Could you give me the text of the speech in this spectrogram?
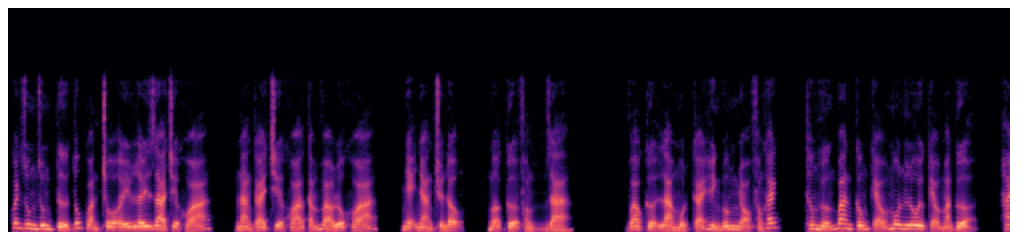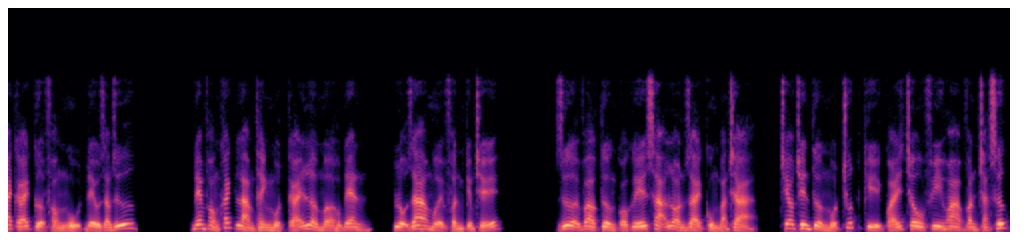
Quách Dung Dung từ túc quản chỗ ấy lấy ra chìa khóa, nàng cái chìa khóa cắm vào lỗ khóa, nhẹ nhàng chuyển động, mở cửa phòng ra. Vào cửa là một cái hình vuông nhỏ phòng khách, thông hướng ban công kéo môn lôi kéo màn cửa, hai cái cửa phòng ngủ đều giam giữ. Đem phòng khách làm thành một cái lờ mờ hộp đen, lộ ra mười phần kiềm chế. Dựa vào tường có ghế xạ lòn dài cùng bàn trà, treo trên tường một chút kỳ quái châu phi hoa văn trang sức.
